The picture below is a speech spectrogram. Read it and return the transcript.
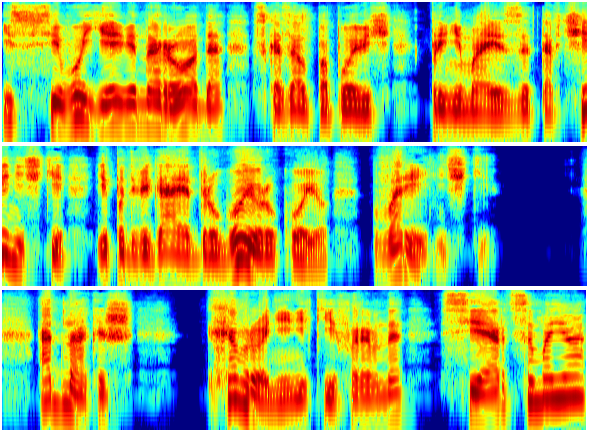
из всего Еве народа, — сказал Попович, принимаясь за товченечки и подвигая другой рукою варенички. Однако ж, Хаврония Никифоровна, сердце мое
